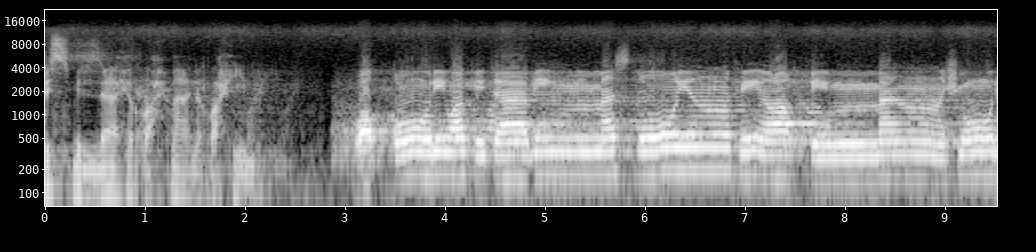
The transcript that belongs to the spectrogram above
بسم الله الرحمن الرحيم. والطور وكتاب مسطور في رق منشور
